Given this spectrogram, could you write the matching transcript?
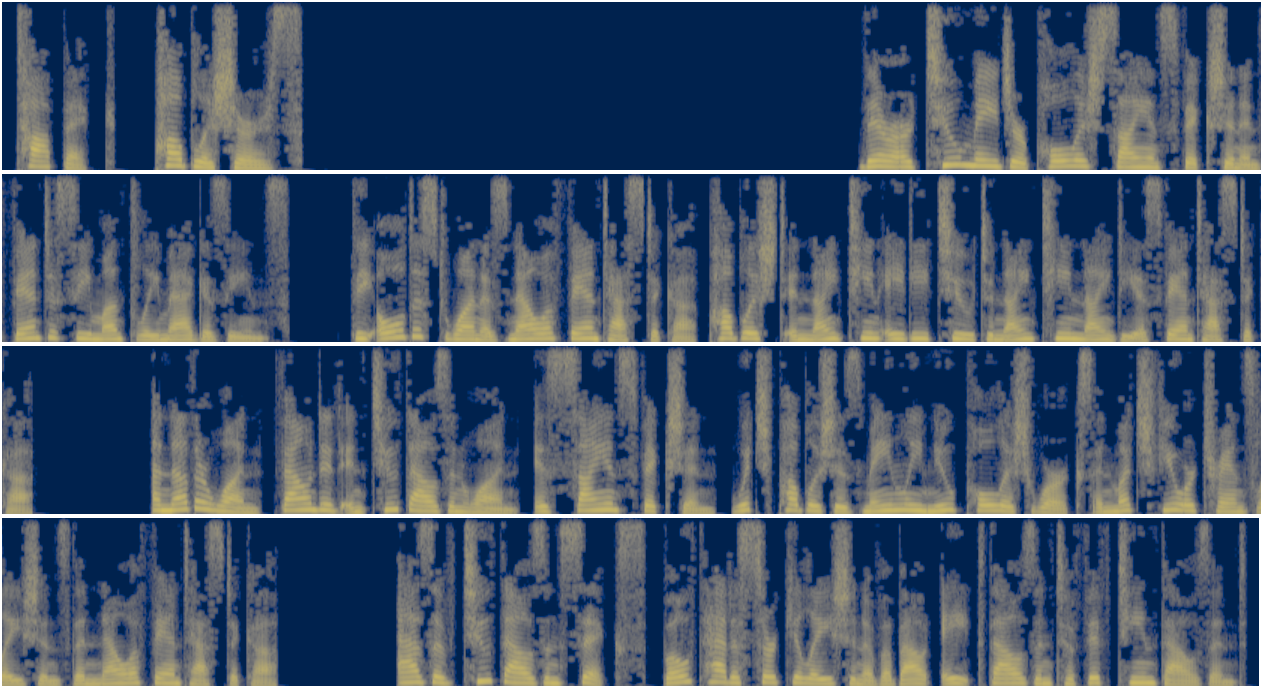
Topic. Publishers There are two major Polish science fiction and fantasy monthly magazines. The oldest one is Nowa Fantastyka published in 1982 to 1990 as Fantastyka. Another one, founded in 2001, is Science Fiction, which publishes mainly new Polish works and much fewer translations than Nowa Fantastyka. As of 2006, both had a circulation of about 8,000 to 15,000.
